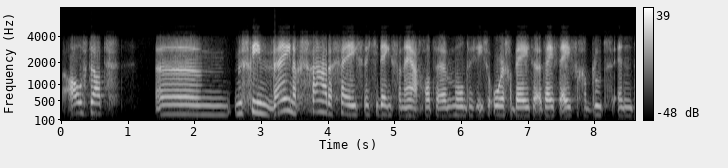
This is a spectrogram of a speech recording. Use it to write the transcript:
Als dat uh, misschien weinig schade geeft, dat je denkt van, nou ja, god, de mond is iets oor gebeten, het heeft even gebloed en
